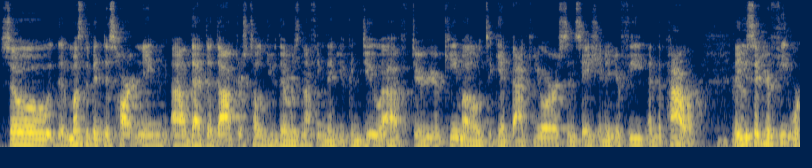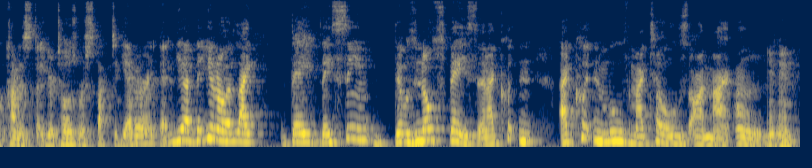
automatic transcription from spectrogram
So it must have been disheartening uh, that the doctors told you there was nothing that you can do after your chemo to get back your sensation in your feet and the power. Mm-hmm. Now you said your feet were kind of stu- your toes were stuck together. Yeah, you know, like they they seemed there was no space, and I couldn't I couldn't move my toes on my own. Mm-hmm.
